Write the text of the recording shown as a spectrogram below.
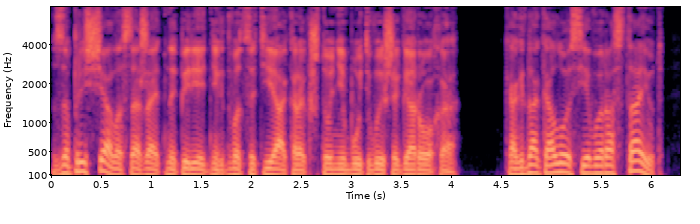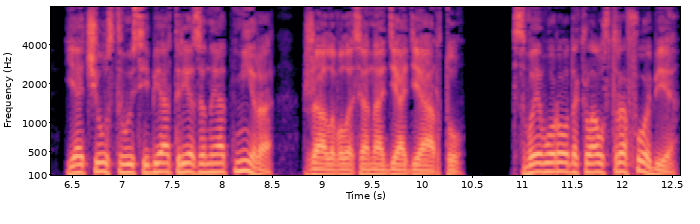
запрещала сажать на передних двадцати акрах что-нибудь выше гороха. «Когда колосья вырастают, я чувствую себя отрезанной от мира», — жаловалась она дяде Арту. «Своего рода клаустрофобия».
